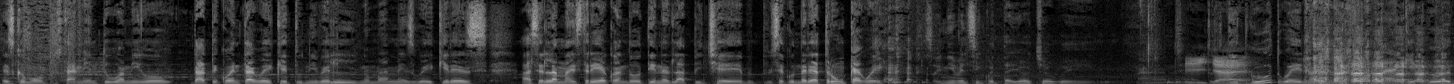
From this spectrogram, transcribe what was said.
Es como, pues también tú, amigo, date cuenta, güey, que tu nivel, no mames, güey, quieres hacer la maestría cuando tienes la pinche secundaria trunca, güey. Soy nivel 58, güey. Sí, Pues, ya. Get good, güey, no hay forma, get good.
